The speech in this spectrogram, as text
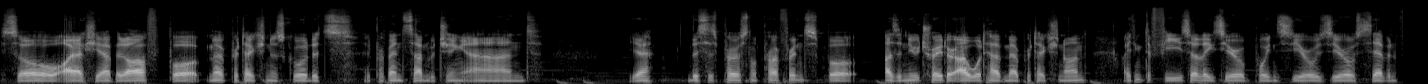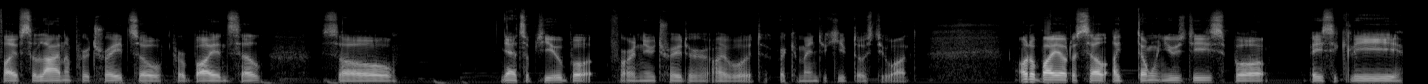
So I actually have it off, but MEV protection is good. It's it prevents sandwiching and yeah, this is personal preference, but as a new trader, I would have MEV protection on. I think the fees are like 0.0075 Solana per trade, so per buy and sell. So yeah, it's up to you, but for a new trader, I would recommend you keep those two on. Auto buy, auto sell, I don't use these, but basically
